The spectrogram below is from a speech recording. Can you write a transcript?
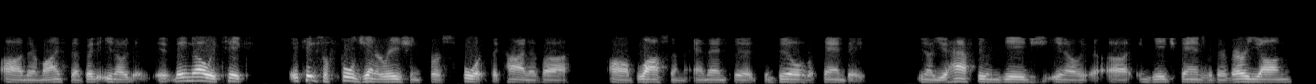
uh, their mindset. But you know, it, they know it takes it takes a full generation for a sport to kind of uh, uh, blossom and then to, to build a fan base. You know, you have to engage, you know, uh, engage fans when they're very young,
